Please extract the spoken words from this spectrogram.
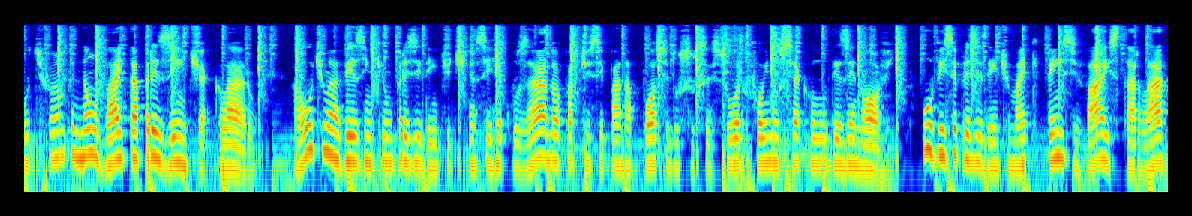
O Trump não vai estar presente, é claro. A última vez em que um presidente tinha se recusado a participar da posse do sucessor foi no século XIX. O vice-presidente Mike Pence vai estar lá,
